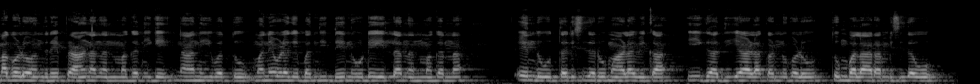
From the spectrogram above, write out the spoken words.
ಮಗಳು ಅಂದರೆ ಪ್ರಾಣ ನನ್ನ ಮಗನಿಗೆ. ನಾನು ಇವತ್ತು ಮನೆಯೊಳಗೆ ಬಂದಿದ್ದೆ ನೋಡೇ ಇಲ್ಲ ನನ್ನ ಮಗನ ಎಂದು ಉತ್ತರಿಸಿದರು ಮಾಳವಿಕಾ. ಈಗ ದಿಯಾಳ ಕಣ್ಣುಗಳು ತುಂಬಲಾರಂಭಿಸಿದವು.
